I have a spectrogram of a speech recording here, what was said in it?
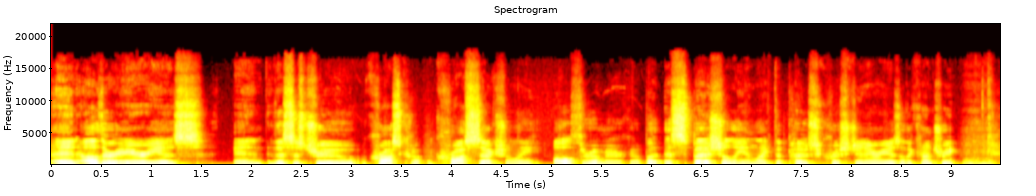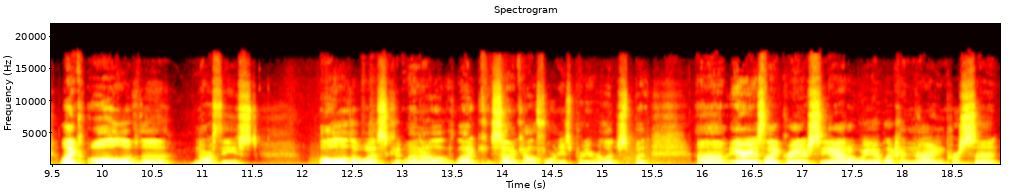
And other areas, and this is true cross cross sectionally all through America, but especially in like the post Christian areas of the country, like all of the Northeast, all of the West, well, no, like Southern California is pretty religious, but um, areas like Greater Seattle where you have like a nine percent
